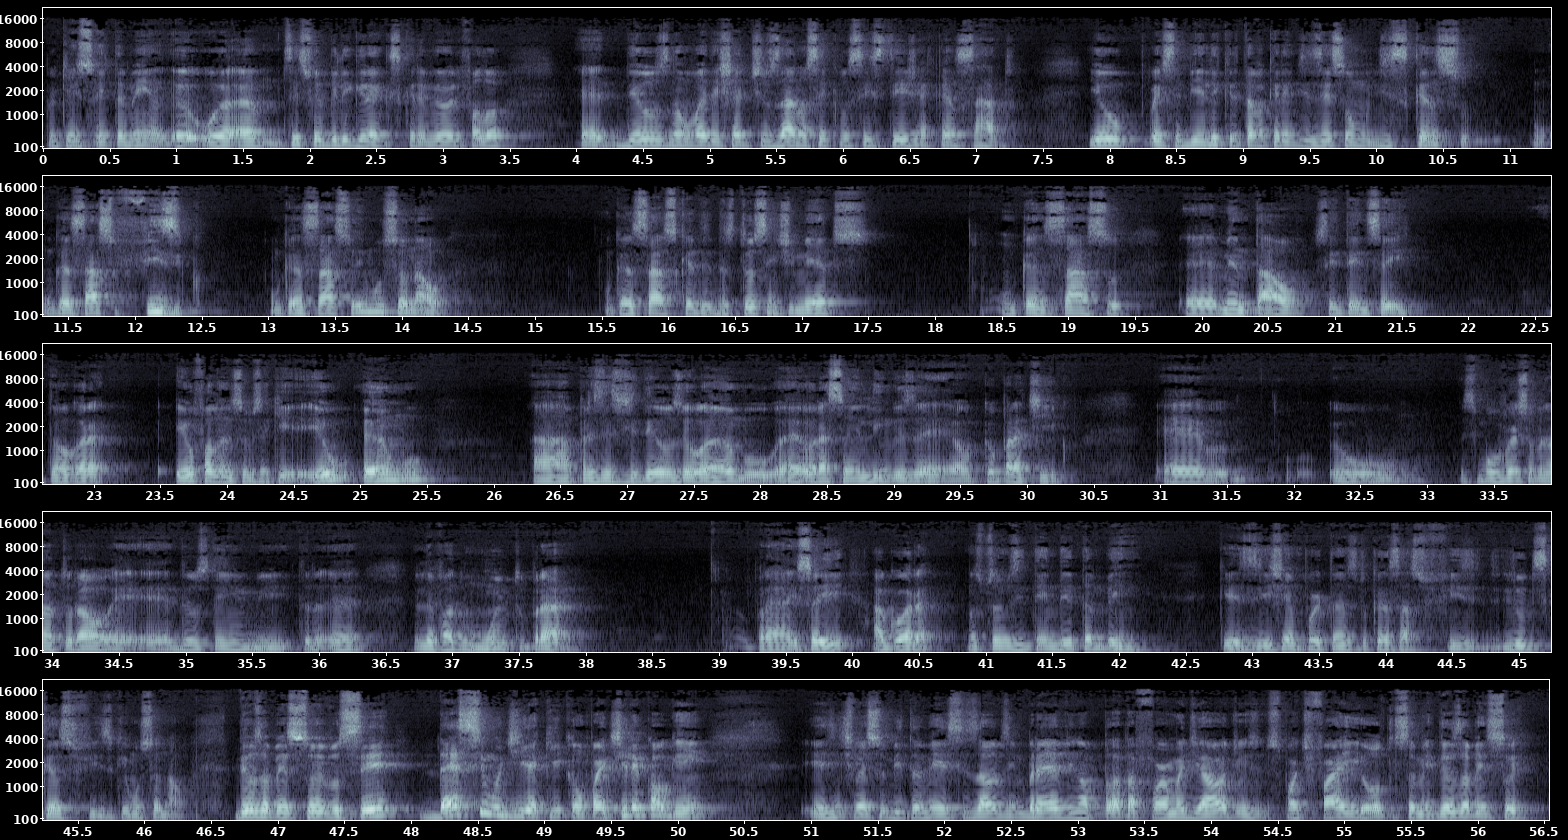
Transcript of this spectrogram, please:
Porque isso aí também, eu, eu, eu não sei se foi Billy Graham que escreveu, ele falou: é, Deus não vai deixar de te usar a não ser que você esteja cansado. E eu percebi ali que ele estava querendo dizer sobre um descanso, um cansaço físico, um cansaço emocional, um cansaço é dos teus sentimentos, um cansaço é, mental. Você entende isso aí? Então, agora, eu falando sobre isso aqui, eu amo a presença de Deus, eu amo é, oração em línguas, é, é, o que eu pratico. É, eu, esse mover sobrenatural, é, é Deus tem me, é, me levado muito para isso aí. Agora, nós precisamos entender também que existe a importância do cansaço físico, do descanso físico e emocional. Deus abençoe você. Décimo dia aqui, compartilha com alguém. E a gente vai subir também esses áudios em breve na plataforma de áudio, Spotify e outros também. Deus abençoe.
